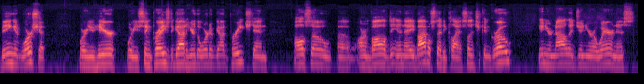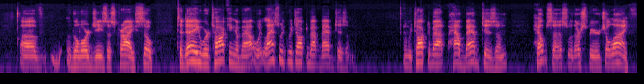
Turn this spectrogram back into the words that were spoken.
being at worship, where you hear, where you sing praise to God, hear the Word of God preached, and also uh, are involved in a Bible study class, so that you can grow in your knowledge and your awareness of the Lord Jesus Christ. So today we're talking about. Last week we talked about baptism, and we talked about how baptism helps us with our spiritual life.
